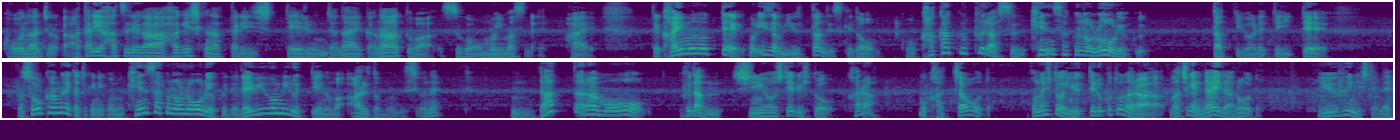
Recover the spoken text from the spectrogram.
こう、なんていうのか、当たり外れが激しくなったりしているんじゃないかなとは、すごい思いますね。はい。で、買い物って、これ以前も言ったんですけど、こう価格プラス検索の労力だって言われていて、まあ、そう考えた時にこの検索の労力でレビューを見るっていうのもあると思うんですよね。うん、だったらもう普段信用している人からもう買っちゃおうと。この人が言ってることなら間違いないだろうというふうにしてね、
